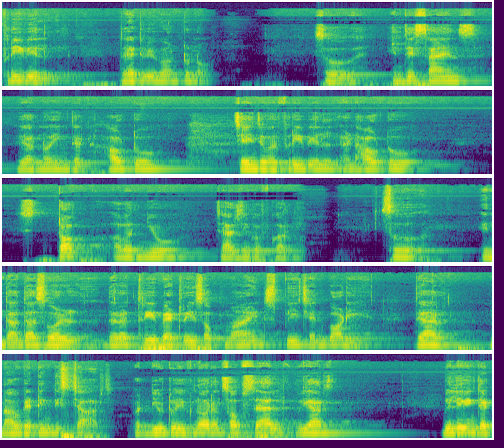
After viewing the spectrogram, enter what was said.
free will? That we want to know. So in this science we are knowing that how to change our free will and how to stop our new charging of karma. So in the others world, there are three batteries of mind, speech, and body. They are now getting discharged. But due to ignorance of self, we are believing that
